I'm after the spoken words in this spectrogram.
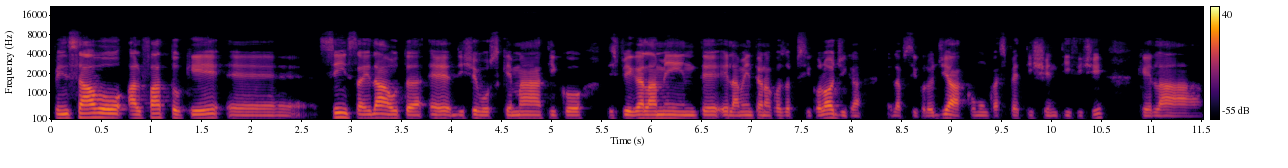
pensavo al fatto che eh, se Inside Out è, dicevo, schematico, ti spiega la mente e la mente è una cosa psicologica e la psicologia ha comunque aspetti scientifici che la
